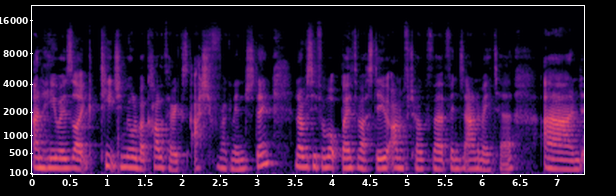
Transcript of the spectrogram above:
and he was like teaching me all about color theory because it's actually fucking interesting. And obviously, for what both of us do, I'm a photographer, Finn's an animator, and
